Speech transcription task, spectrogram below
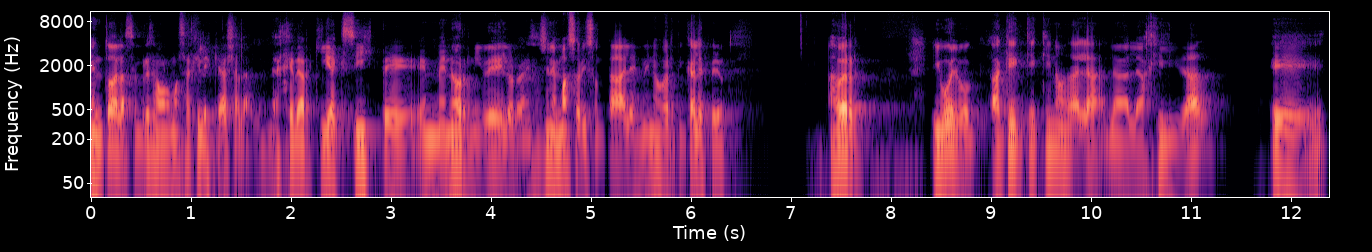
en todas las empresas, por más ágiles que haya, la, jerarquía existe en menor nivel, organizaciones más horizontales, menos verticales, pero a ver, y vuelvo, ¿a qué, qué- nos da la, agilidad? Eh,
